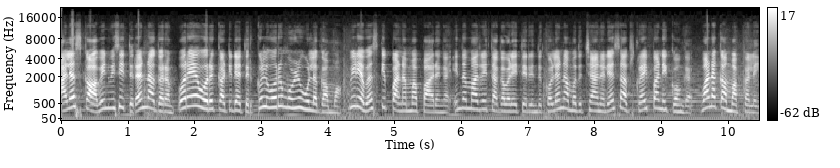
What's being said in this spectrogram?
அலஸ்காவின் விசித்திர நகரம். ஒரே ஒரு கட்டிடத்திற்குள் ஒரு முழு உலகமா வீடியோவை ஸ்கிப் பண்ணாம பாருங்க. இந்த மாதிரி தகவலை தெரிந்து கொள்ள நமது சேனலை சப்ஸ்கிரைப் பண்ணிக்கோங்க. வணக்கம் மக்களை.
